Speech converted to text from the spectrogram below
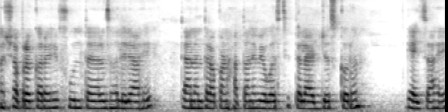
अशा प्रकारे हे फूल तयार झालेले आहे. त्यानंतर आपण हाताने व्यवस्थित त्याला ॲडजस्ट करून घ्यायचं आहे.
